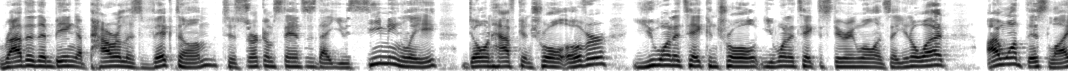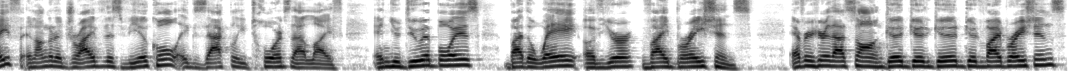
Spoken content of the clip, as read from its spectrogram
Rather than being a powerless victim to circumstances that you seemingly don't have control over, you want to take control. You want to take the steering wheel and say, you know what? I want this life and I'm going to drive this vehicle exactly towards that life. And you do it, boys, by the way of your vibrations. Ever hear that song, Good, Good, Good, Good Vibrations?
